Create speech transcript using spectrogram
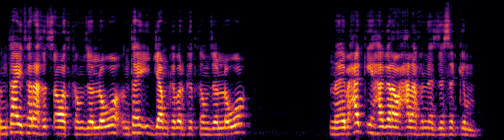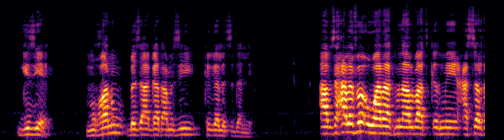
እንታይ ተራ ክፃወት ከም ዘለዎ እንታይ እጃም ከበርክት ከም ዘለዎ ናይ ብሓቂ ሃገራዊ ሓላፍነት ዘሰክም ግዜ ምዃኑ በዚ ኣጋጣሚ እዚ ክገልፅ ደሊ ኣብ ዝሓለፈ እዋናት ምናልባት ቅድሚ 1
